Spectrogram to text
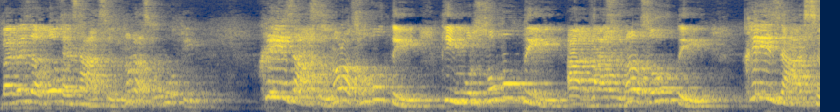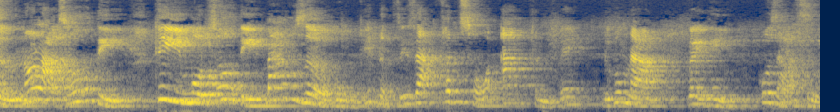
Vậy bây giờ cô sẽ giả sử nó là số vô tỷ khi giả sử nó là số vô tỷ thì một số vô tỷ à giả sử nó là số vô tỷ khi giả sử nó là số vô tỷ thì một số vô tỷ bao giờ cũng viết được dưới dạng phân số a phần b, đúng không nào? Vậy thì cô giả sử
